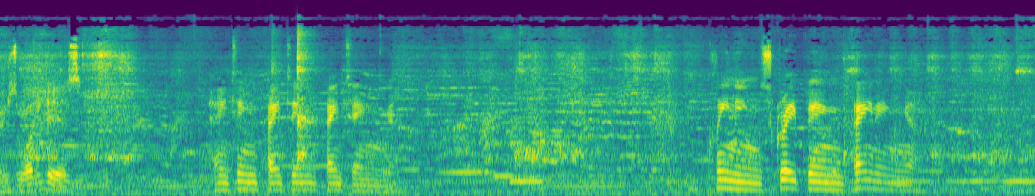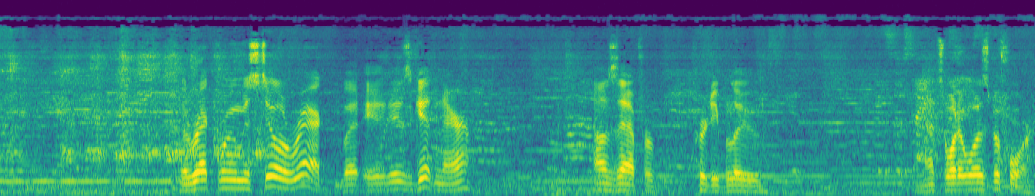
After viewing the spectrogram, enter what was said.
Here's what it is. Painting, painting, painting. Cleaning, scraping, painting. The rec room is still a wreck, but it is getting there. How's that for pretty blue? And that's what it was before.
